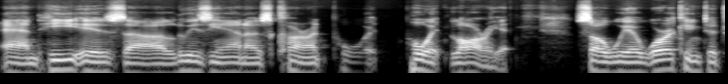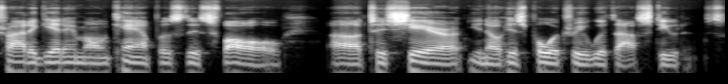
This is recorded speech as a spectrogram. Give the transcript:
And he is uh, Louisiana's current poet, poet laureate. So we're working to try to get him on campus this fall uh, to share, you know, his poetry with our students.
